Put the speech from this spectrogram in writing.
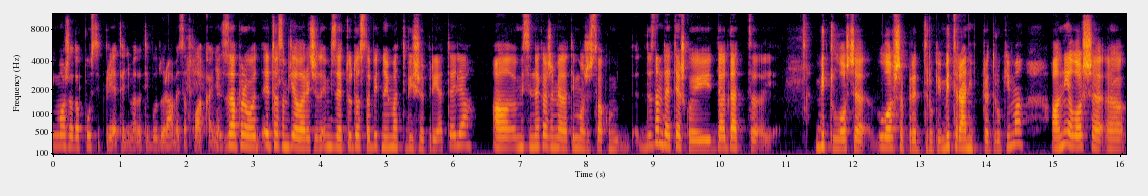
i možda dopustiti prijateljima da ti budu rame za plakanje. Zapravo, e, to sam htjela reći, da, mislim da je tu dosta bitno imati više prijatelja, ali mislim ne kažem ja da ti možeš svakom, da znam da je teško i da dat, biti loše, loše pred drugim, biti ranjiv pred drugima, ali nije loše uh,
